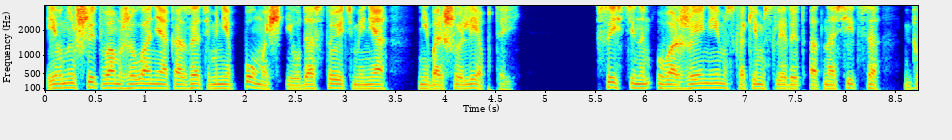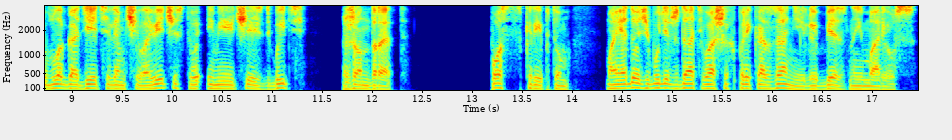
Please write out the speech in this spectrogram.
и внушит вам желание оказать мне помощь и удостоить меня небольшой лептой. С истинным уважением, с каким следует относиться к благодетелям человечества, имею честь быть Жондрет. Постскриптум. Моя дочь будет ждать ваших приказаний, любезный Мариус.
